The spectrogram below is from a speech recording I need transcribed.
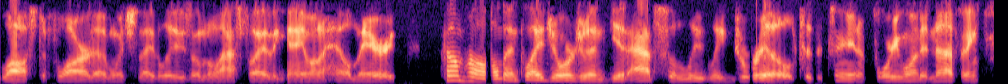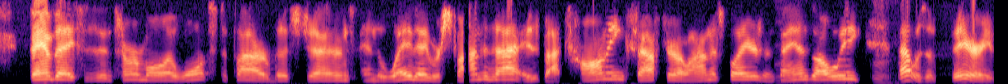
loss to Florida, in which they lose on the last play of the game on a hail mary. Come home and play Georgia and get absolutely drilled to the tune of forty-one to nothing. Fan base is in turmoil, wants to fire Butch Jones, and the way they respond to that is by taunting South Carolina's players and fans all week. Hmm. That was a very,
